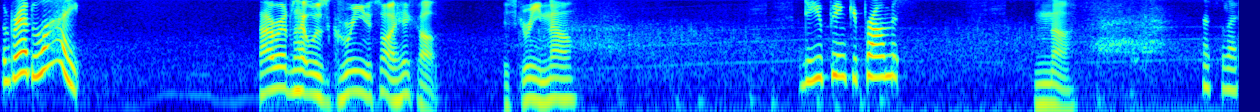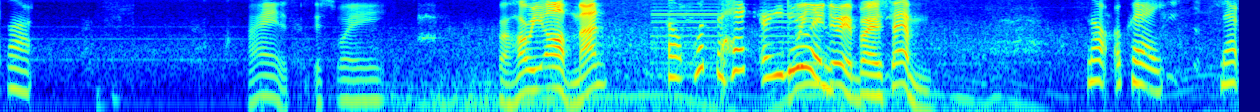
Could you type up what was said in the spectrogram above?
the red light. That red light was green. It's not a hiccup. It's green now. Do you pinky promise? No. That's what I thought. Alright, let's go this way. Bro, hurry up, man. Oh, what the heck are you doing? What are you doing, bro? It's them. No, okay. That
